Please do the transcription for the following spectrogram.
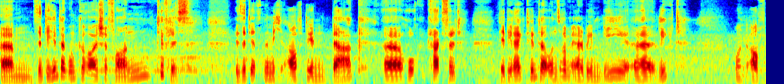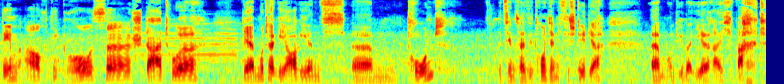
Ähm, sind die Hintergrundgeräusche von Tiflis. Wir sind jetzt nämlich auf den Berg äh, hochgekraxelt, der direkt hinter unserem Airbnb äh, liegt und auf dem auch die große Statue der Mutter Georgiens ähm, thront. Beziehungsweise sie thront ja nicht, sie steht ja ähm, und über ihr Reich wacht.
